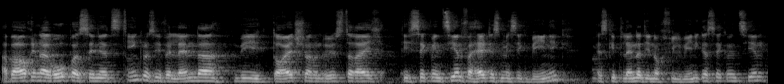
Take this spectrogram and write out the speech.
aber auch in Europa sind jetzt inklusive Länder wie Deutschland und Österreich, die sequenzieren verhältnismäßig wenig. Es gibt Länder, die noch viel weniger sequenzieren.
